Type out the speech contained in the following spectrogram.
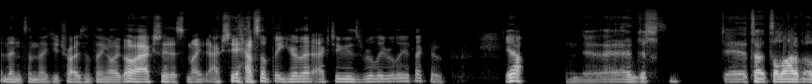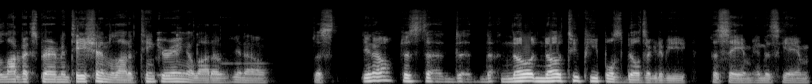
And then sometimes you try something like, oh, actually, this might actually have something here that actually is really, really effective. Yeah, and just it's a, it's a lot of a lot of experimentation, a lot of tinkering, a lot of you know just you know just uh, no no two people's builds are going to be the same in this game.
